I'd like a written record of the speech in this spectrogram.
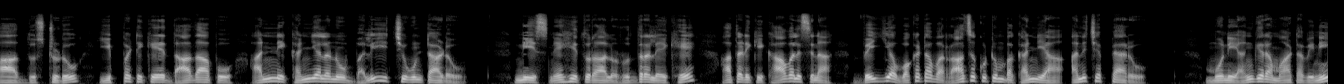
ఆ దుష్టుడు ఇప్పటికే దాదాపు అన్ని కన్యలను బలి ఇచ్చి ఉంటాడు. నీ స్నేహితురాలు రుద్రలేఖే అతడికి కావలసిన వెయ్య ఒకటవ రాజకుటుంబ కన్య అని చెప్పారు. ముని అంగిర మాట విని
